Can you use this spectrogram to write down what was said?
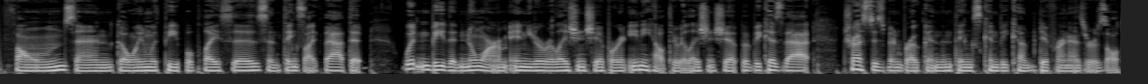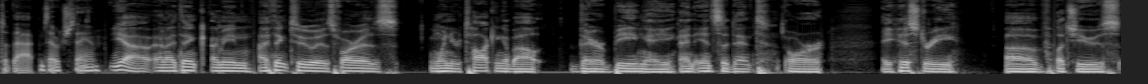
phones and going with people places and things like that that wouldn't be the norm in your relationship or in any healthy relationship. But because that trust has been broken, then things can become different as a result of that. Is that what you're saying? Yeah, and I think I mean I think too as far as when you're talking about there being a an incident or a history of let's use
